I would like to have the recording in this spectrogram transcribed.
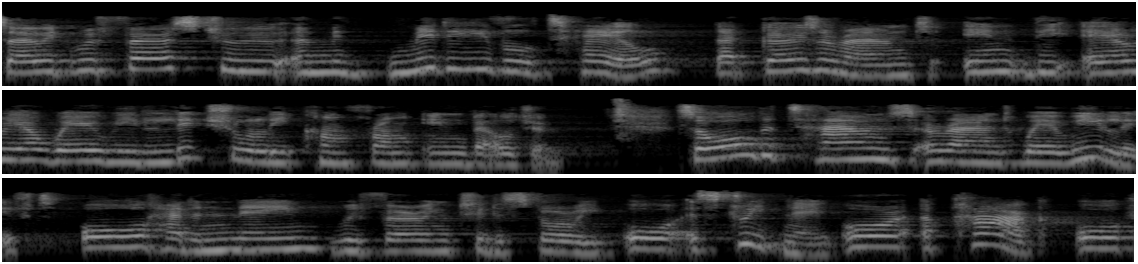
So it refers to a mid- medieval tale that goes around in the area where we literally come from in Belgium. So all the towns around where we lived all had a name referring to the story or a street name or a park or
